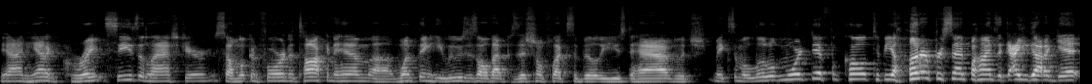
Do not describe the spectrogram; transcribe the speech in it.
Yeah, and he had a great season last year, so I'm looking forward to talking to him. Uh, one thing he loses all that positional flexibility he used to have, which makes him a little more difficult to be 100% behind the guy you got to get.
